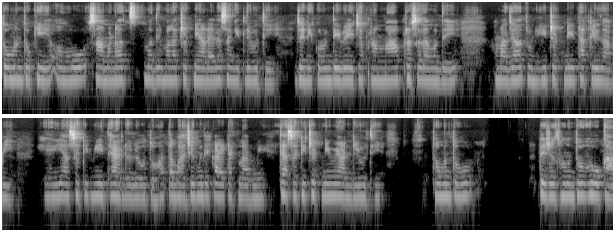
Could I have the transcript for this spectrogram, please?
तो म्हणतो की अहो सामानामध्ये मला चटणी आणायला सांगितली होती जेणेकरून देवीच्या प्र महाप्रसादामध्ये माझ्या हातून ही चटणी टाकली जावी. यासाठी मी इथे आलेलो होतो. आता भाजीमध्ये काय टाकणार मी? त्यासाठी चटणी मी आणली होती. तो म्हणतो तेजस म्हणतो हो का?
